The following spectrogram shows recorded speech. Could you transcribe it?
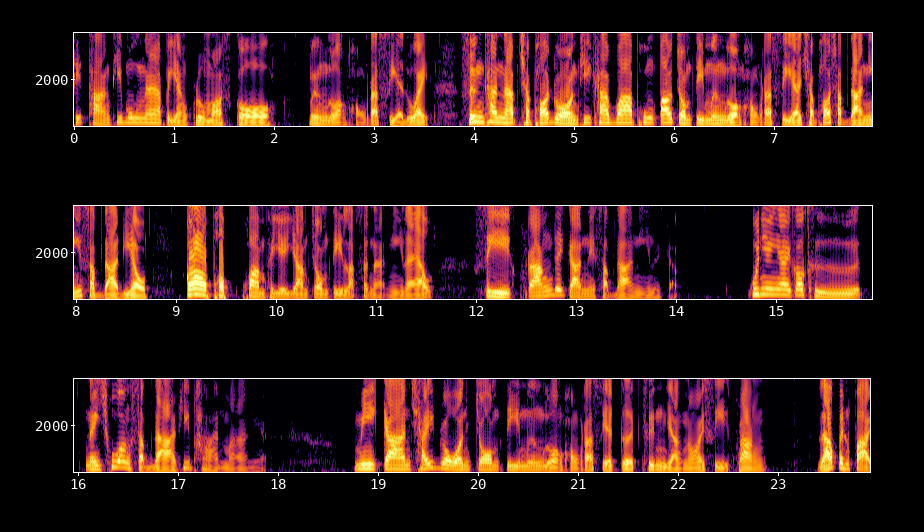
ทิศทางที่มุ่งหน้าไปยังกรุงมอสโก เมืองหลวงของรัสเซียด้วย ซึ่งถ้านับเฉพาะโดรนที่คาดว่าพุ่งเป้าโจมตีเมืองหลวงของรัสเซีย เฉพาะสัปดาห์นี้สัปดาห์เดียว ก็พบความพยายามโจมตีลักษณะนี้แล้ว 4 ครั้งด้วยกันในสัปดาห์นี้นะครับพูดง่ายๆก็คือในช่วงสัปดาห์ที่ผ่านมาเนี่ยมีการใช้โดรนโจมตีเมืองหลวงของรัสเซียเกิดขึ้นอย่างน้อย 4 ครั้ง แล้วเป็นฝ่าย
